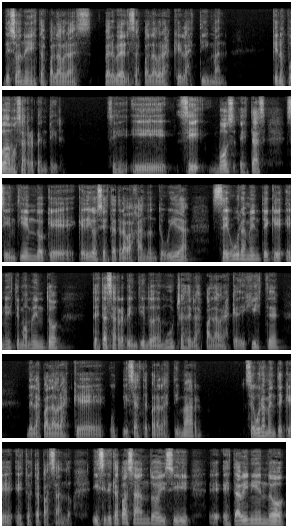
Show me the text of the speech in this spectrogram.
deshonestas, palabras perversas, palabras que lastiman, que nos podamos arrepentir. Y si vos estás sintiendo que, Dios está trabajando en tu vida, seguramente que en este momento te estás arrepintiendo de muchas de las palabras que dijiste, de las palabras que utilizaste para lastimar. Seguramente que esto está pasando. Y si te está pasando y si eh, está viniendo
